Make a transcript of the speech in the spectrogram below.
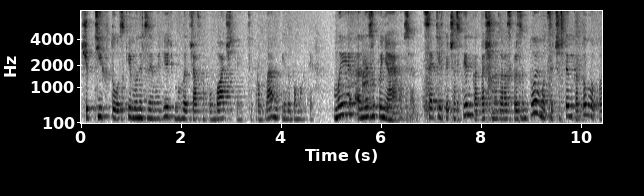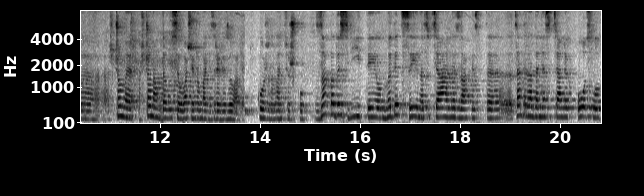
щоб ті, хто з ким вони взаємодіють, могли вчасно побачити цю проблему і допомогти. Ми не зупиняємося. Це тільки частинка, те, що ми зараз презентуємо, це частинка того, е, що ми що нам вдалося у вашій громаді зреалізувати. Кожен ланцюжку заклад освіти, медицина, соціальний захист, е, центр надання соціальних послуг,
